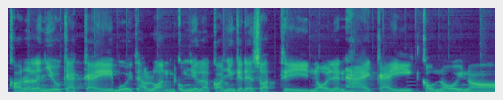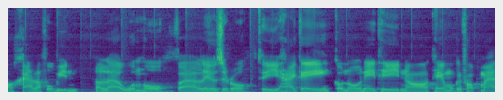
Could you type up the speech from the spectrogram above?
có rất là nhiều các cái buổi thảo luận cũng như là có những cái đề xuất thì nổi lên hai cái cầu nối nó khá là phổ biến. Đó là wormhole và layer zero. Thì hai cái cầu nối này thì nó theo một cái format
